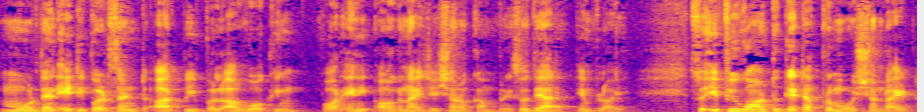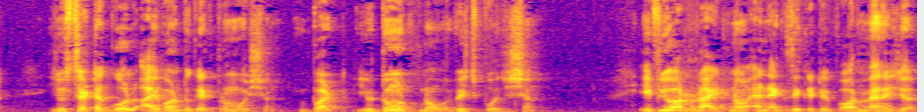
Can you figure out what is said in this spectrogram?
more than 80% are people are working for any organization or company so they are employee. So if you want to get a promotion right you set a goal i want to get promotion but you don't know which position if you are right now an executive or manager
